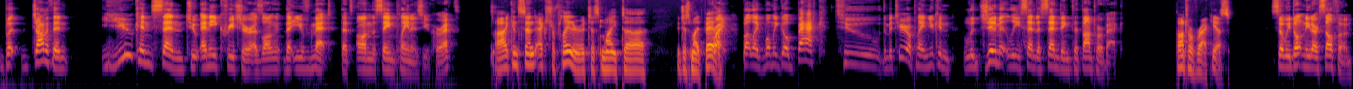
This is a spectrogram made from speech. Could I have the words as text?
But Jonathan, you can send to any creature as long that you've met that's on the same plane as you, correct? I can send extra planar. It just might uh it just might fail. Right. But like when we go back to the material plane, you can legitimately send a sending to Thontorvac. Thontorvrak, yes. So we don't need our cell phone.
